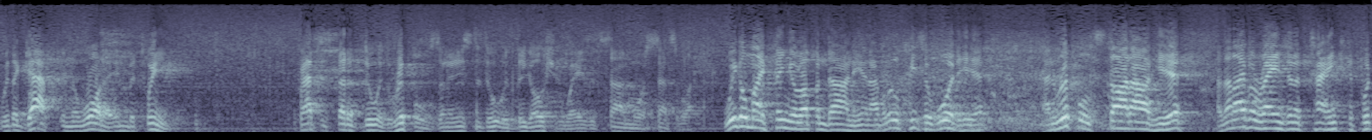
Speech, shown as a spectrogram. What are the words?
with a gap in the water in between. Perhaps it's better to do it with ripples than it is to do it with big ocean waves that sound more sensible. Wiggle my finger up and down here, and I have a little piece of wood here, and ripples start out here, and then I've arranged in a tank to put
